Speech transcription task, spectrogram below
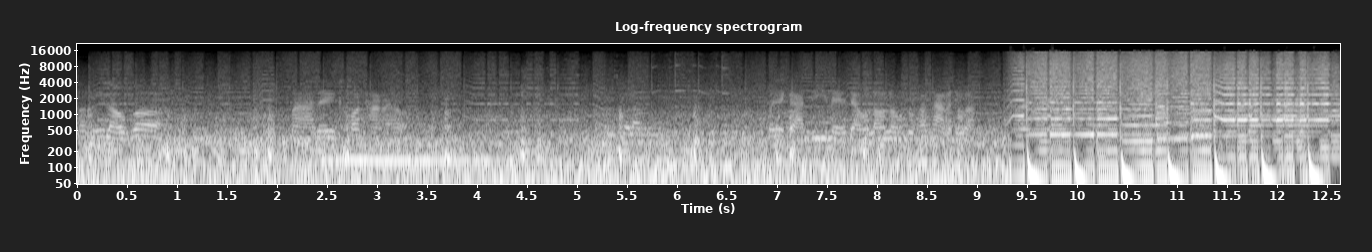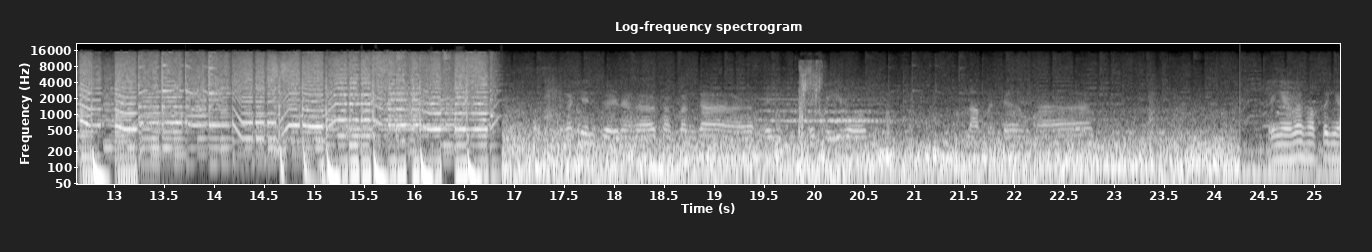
ตอนนี้เราก็มาได้ค่อนทางแล้วกำลังบรรยากาศดีเลย เดี๋ยวเราลองดูข้างทางกันดีกว่า นะครับทำบังก้าเป็นเป็นสีผมหลับเหมือนเดิมครับ เป็นไงบ้างครับ เป็นไง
